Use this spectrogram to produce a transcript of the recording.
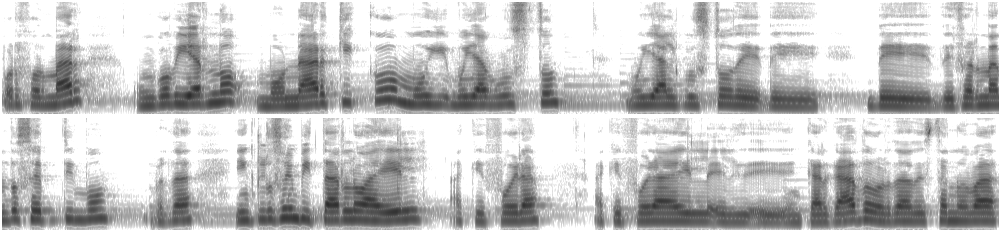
por formar un gobierno monárquico muy, muy a gusto, muy al gusto de, de, Fernando VII, ¿verdad? Incluso invitarlo a él a que fuera, a que fuera el, eh, encargado, ¿verdad? De esta nueva,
